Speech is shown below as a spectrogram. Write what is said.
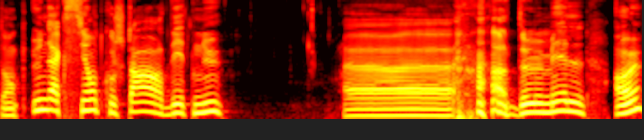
Donc, une action de couche-tard détenue euh, en 2001,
